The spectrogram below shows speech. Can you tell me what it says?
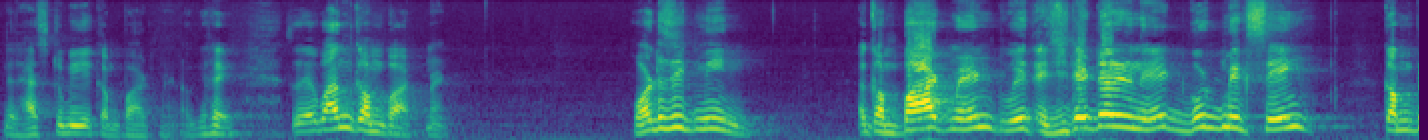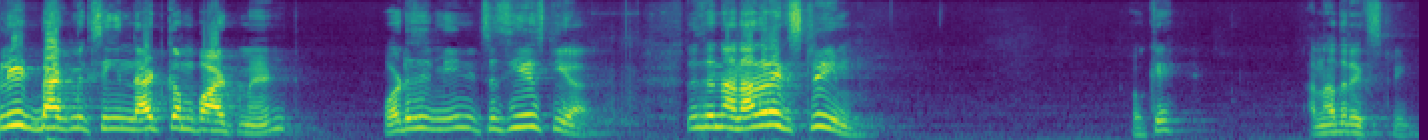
there has to be a compartment. Okay, right. So, one compartment. What does it mean? A compartment with agitator in it, good mixing, complete back mixing in that compartment, what does it mean? It is a CSTR. So, then another extreme, okay, another extreme.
